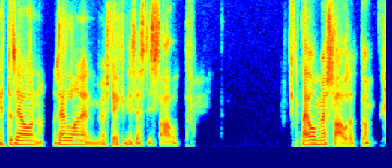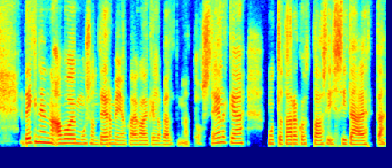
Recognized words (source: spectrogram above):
että se on sellainen myös teknisesti saavuttava. Tai on myös saavutettu. Tekninen avoimuus on termi, joka ei kaikilla välttämättä ole selkeä, mutta tarkoittaa siis sitä, että,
